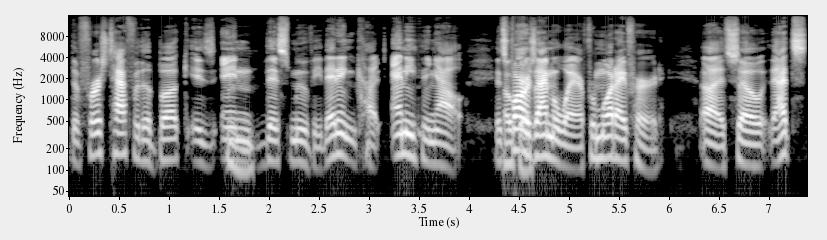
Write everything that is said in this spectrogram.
the first half of the book is in this movie. They didn't cut anything out, as far as I'm aware, from what I've heard. Uh, so that's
